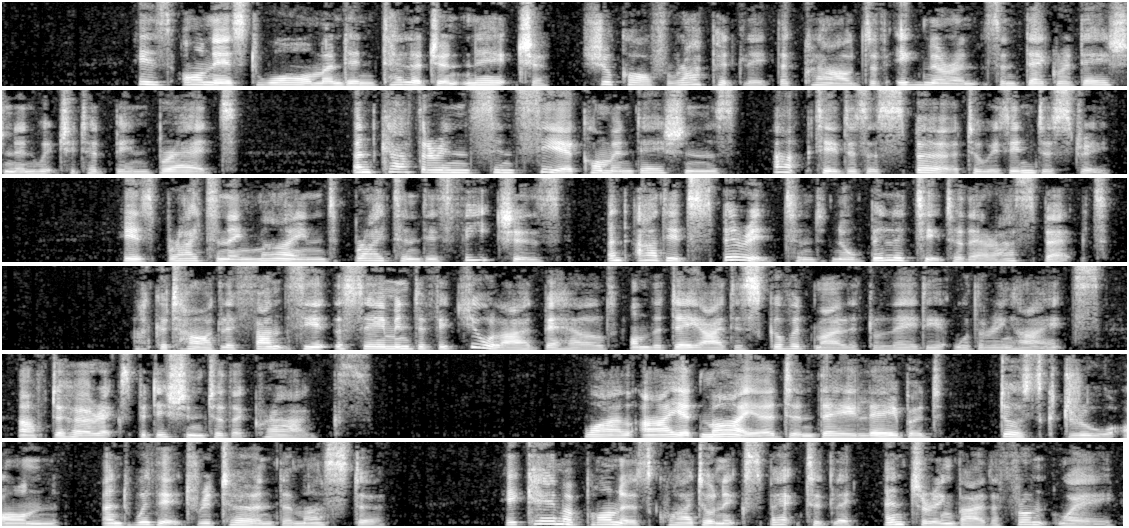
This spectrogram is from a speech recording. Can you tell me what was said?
His honest, warm, and intelligent nature shook off rapidly the clouds of ignorance and degradation in which it had been bred; and Catherine's sincere commendations acted as a spur to his industry. His brightening mind brightened his features, and added spirit and nobility to their aspect. I could hardly fancy it the same individual I had beheld on the day I discovered my little lady at Wuthering Heights, after her expedition to the crags. While I admired and they laboured, dusk drew on, and with it returned the master. He came upon us quite unexpectedly, entering by the front way,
